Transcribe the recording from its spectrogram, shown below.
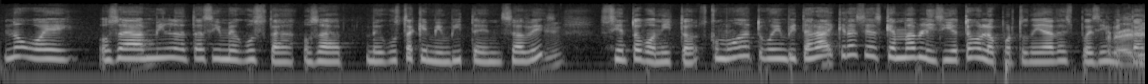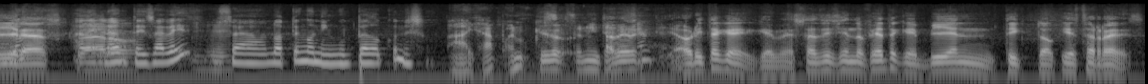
No, güey. O sea, a mí la neta sí me gusta. O sea, me gusta que me inviten, ¿sabes? Siento bonito. Es como, ah, te voy a invitar. Ay, gracias, qué amable. Y si yo tengo la oportunidad después de invitarlo, claro. adelante, ¿sabes? O sea, no tengo ningún pedo con eso. Ah, ya, bueno, Quiero- eso suena a ver, ahorita que, que me estás diciendo, fíjate que vi en TikTok y estas redes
